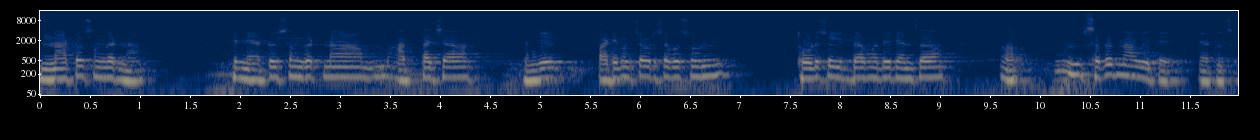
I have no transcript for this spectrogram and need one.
नाटो संघटना. हे नॅटो संघटना आत्ताच्या म्हणजे पाठीमागच्या वर्षापासून थोडंसं युद्धामध्ये त्यांचा सतत नाव येतं आहे नॅटोचं.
